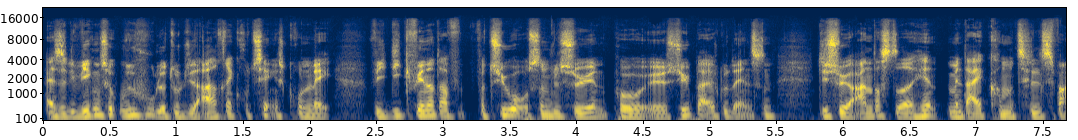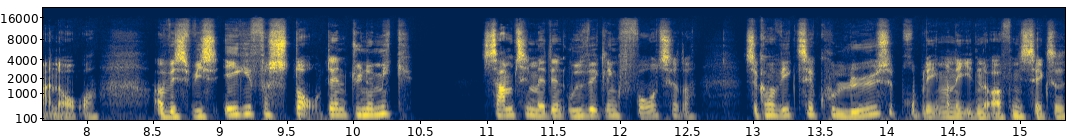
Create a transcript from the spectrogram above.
altså i virkeligheden så udhuler du dit eget rekrutteringsgrundlag. Fordi de kvinder, der for 20 år siden ville søge ind på øh, sygeplejerskeuddannelsen, de søger andre steder hen, men der er ikke kommet tilsvarende over. Og hvis vi ikke forstår den dynamik, samtidig med at den udvikling fortsætter, så kommer vi ikke til at kunne løse problemerne i den offentlige sektor.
